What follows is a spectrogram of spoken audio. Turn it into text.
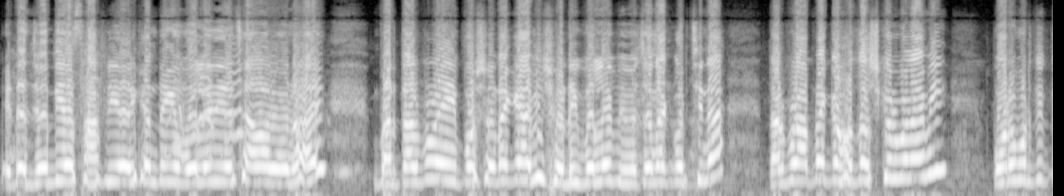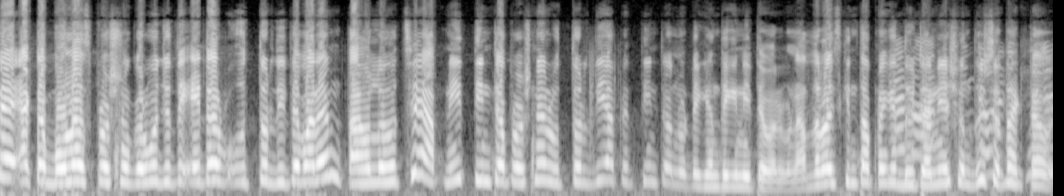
এটা যদিও সাফিয়া ওইখান থেকে বলে দিয়েছে আমার মনে হয় বাট তারপরে এই প্রশ্নটাকে আমি সঠিক বলে বিবেচনা করছি না। তারপর আপনাকে হতাশ করব না আমি। পরবর্তীতে একটা বোনাস প্রশ্ন করব যদি এটার উত্তর দিতে পারেন তাহলে হচ্ছে আপনি তিনটা প্রশ্নের উত্তর দিয়ে আপনি তিনটা নোট এখান থেকে নিতে পারবেন। আদারওয়াইজ কিন্তু আপনাকে দুইটা নিয়ে সন্তুষ্ট থাকতে হবে।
